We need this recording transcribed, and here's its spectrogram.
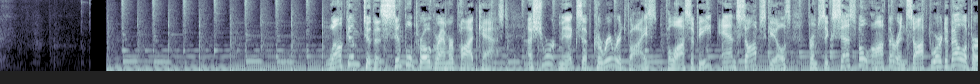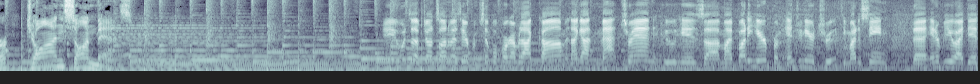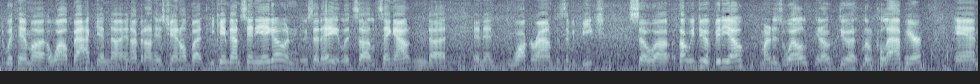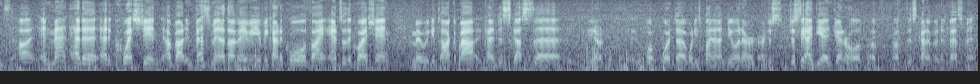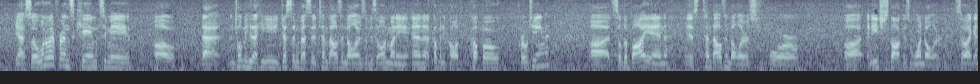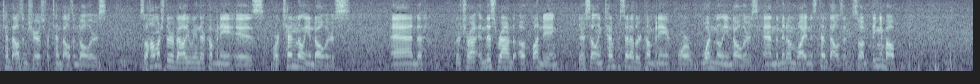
Welcome to the Simple Programmer Podcast, a short mix of career advice, philosophy, and soft skills from successful author and software developer John Sonmez. Up? John Sonmez here from SimpleProgrammer.com, and I got Matt Tran, who is uh, my buddy here from Engineered Truth. You might have seen the interview I did with him uh, a while back, and uh, and I've been on his channel. But he came down to San Diego, and we said, hey, let's uh, let's hang out and uh, and and walk around Pacific Beach. So uh, I thought we'd do a video. Might as well, you know, do a little collab here. And uh, and Matt had a had a question about investment. I thought maybe it'd be kind of cool if I answer the question, and maybe we can talk about and kind of discuss the, you know, what what uh, what he's planning on doing, or, or just just the idea in general of, of, of this kind of an investment. Yeah, so one of my friends came to me uh, that and told me that he just invested $10,000 of his own money in a company called Cupo Protein. Uh, so the buy-in is $10,000 for, uh, and each stock is $1. So I get 10,000 shares for $10,000. So how much they're valuing their company is for $10 million. And they're trying, in this round of funding, they're selling 10% of their company for $1 million and the minimum buy-in is 10,000. So I'm thinking about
